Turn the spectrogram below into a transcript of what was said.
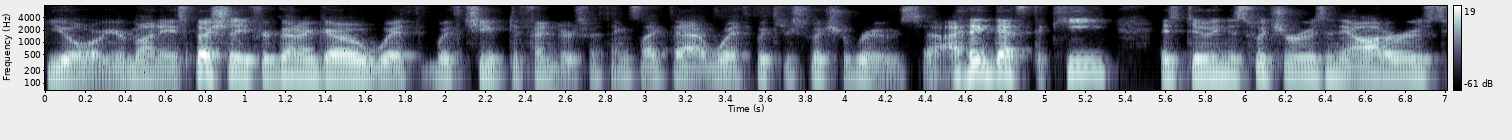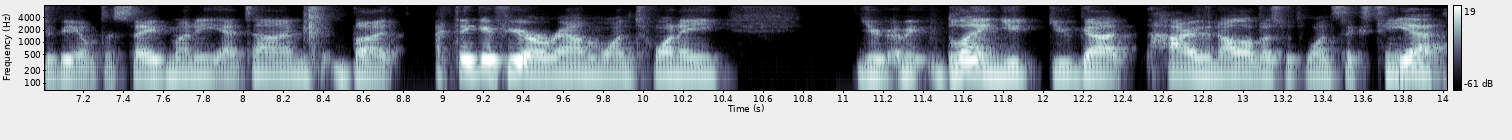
your your money, especially if you're going to go with with cheap defenders or things like that with with your switcheroos. I think that's the key is doing the switcheroos and the autoroos to be able to save money at times. But I think if you're around 120, you're I mean Blaine, you you got higher than all of us with 116 Yeah.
